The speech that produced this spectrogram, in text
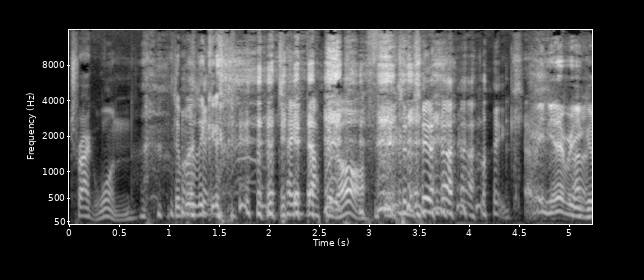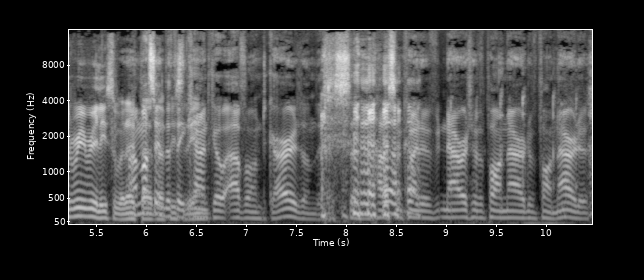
track one. They- could- Take that bit off. like, I mean, you never you could re-release it without I'm not saying that they the can't go avant-garde on this and have some kind of narrative upon narrative upon narrative.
